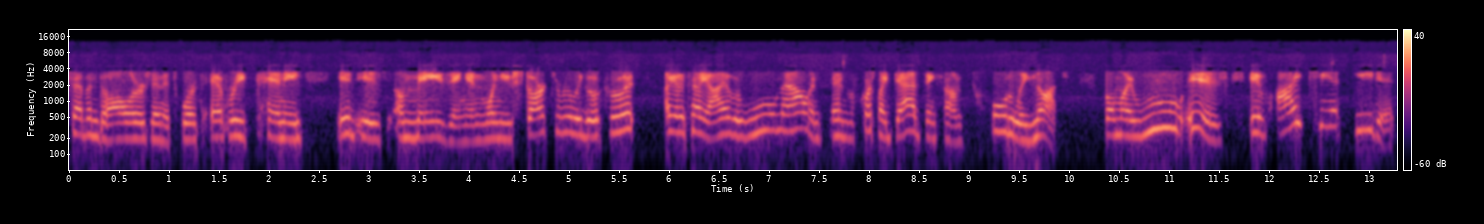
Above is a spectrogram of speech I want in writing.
seven dollars and it's worth every penny. It is amazing, and when you start to really go through it, I got to tell you, I have a rule now, and and of course my dad thinks I'm totally nuts. But my rule is, if I can't eat it,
